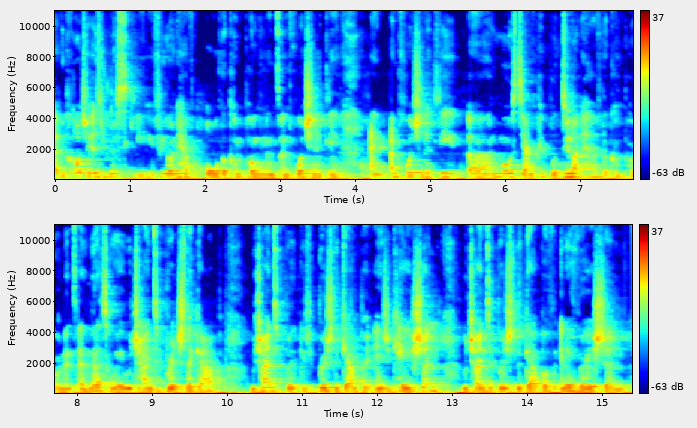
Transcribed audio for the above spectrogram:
Agriculture is risky if you don't have all the components, unfortunately. And unfortunately, uh, most young people do not have the components, and that's where we're trying to bridge the gap. We're trying to bridge the gap in education, we're trying to bridge the gap of innovation,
